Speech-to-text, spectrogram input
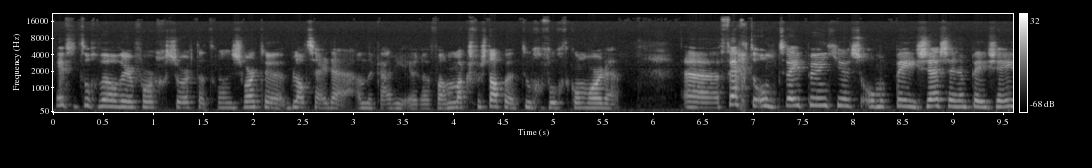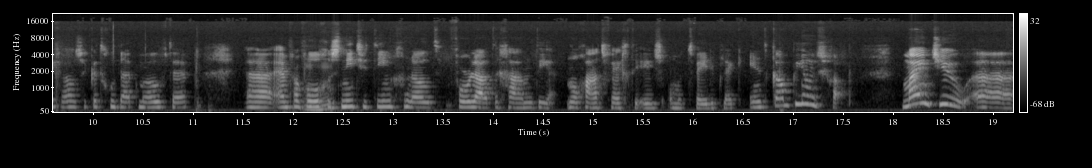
heeft er toch wel weer voor gezorgd dat er een zwarte bladzijde aan de carrière van Max Verstappen toegevoegd kon worden. Eh, vechten om twee puntjes, om een P6 en een P7 als ik het goed uit mijn hoofd heb. En vervolgens niet je teamgenoot voor laten gaan die nog aan het vechten is om een tweede plek in het kampioenschap. Mind you, eh,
